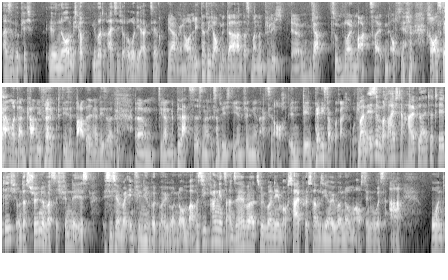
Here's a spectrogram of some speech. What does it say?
Also wirklich enorm. Ich glaube, über 30 Euro die Aktie. Ja, genau. Liegt natürlich auch mit daran, dass man natürlich ähm, ja, zu neuen Marktzeiten auf den rauskam Ja. und dann kam diese, diese Bubble, ne, diese, ähm, die dann geplatzt ist und dann ist natürlich die Infineon-Aktien auch in den Penny-Stock-Bereich gerutscht. Man ist im Bereich der Halbleiter tätig und das Schöne, was ich finde, ist, es hieß ja immer, Infineon wird mal übernommen, aber sie fangen jetzt an selber zu übernehmen. Auch Cypress haben sie ja übernommen aus den USA. Und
